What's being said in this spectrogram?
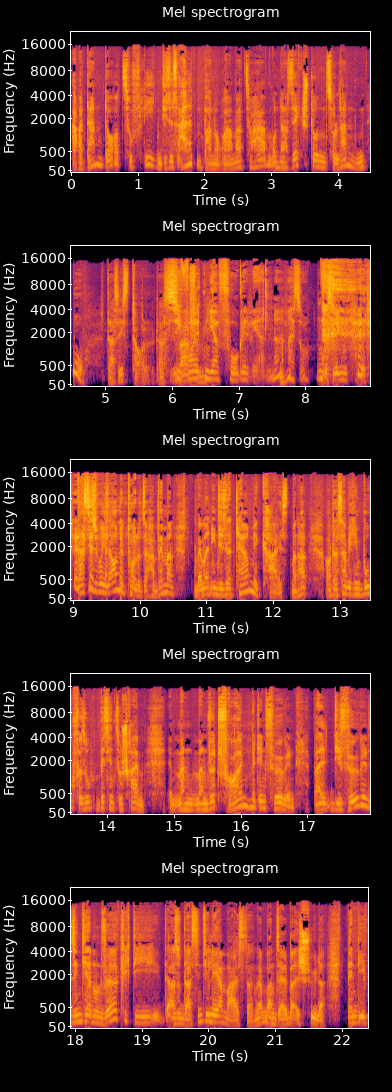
Aber dann dort zu fliegen, dieses Alpenpanorama zu haben und nach sechs Stunden zu landen, oh, das ist toll. Das Sie wollten ja Vogel werden, ne? Mhm. Also. Deswegen, das ist übrigens auch eine tolle Sache. Wenn man, wenn man in dieser Thermik kreist, man hat, auch das habe ich im Buch versucht ein bisschen zu schreiben, man, man wird Freund mit den Vögeln, weil die Vögel sind ja nun wirklich die, also das sind die Lehrmeister, ne? man selber ist Schüler. Wenn die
